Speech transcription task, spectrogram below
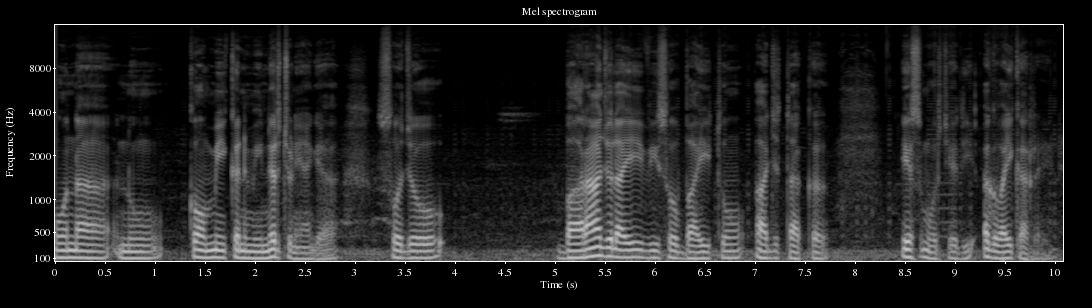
ਉਹਨਾਂ ਨੂੰ ਕੌਮੀ ਕਨਵੀਨਰ ਚੁਣਿਆ ਗਿਆ। ਸੋ ਜੋ 12 ਜੁਲਾਈ 2022 ਤੋਂ ਅੱਜ ਤੱਕ ਇਸ ਮੋਰਚੇ ਦੀ ਅਗਵਾਈ ਕਰ ਰਹੇ ਨੇ।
